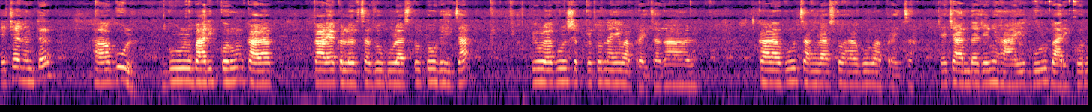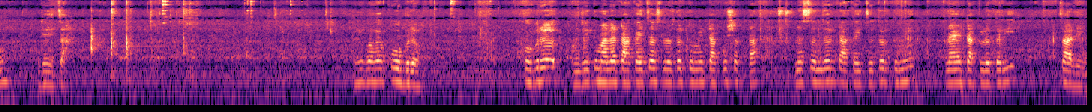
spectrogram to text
त्याच्यानंतर हा गूळ. गूळ बारीक करून काळा काळ्या कलरचा जो गूळ असतो तो घ्यायचा. पिवळा गूळ शक्यतो नाही वापरायचा. गाळ काळा गूळ चांगला असतो हा गूळ वापरायचा. त्याच्या अंदाजाने हा एक गूळ बारीक करून घ्यायचा. हे बघा खोबरं. खोबरं म्हणजे तुम्हाला टाकायचं असलं तर तुम्ही टाकू शकता. नसेल जर टाकायचं तर तुम्ही नाही टाकलं तरी चालेल.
